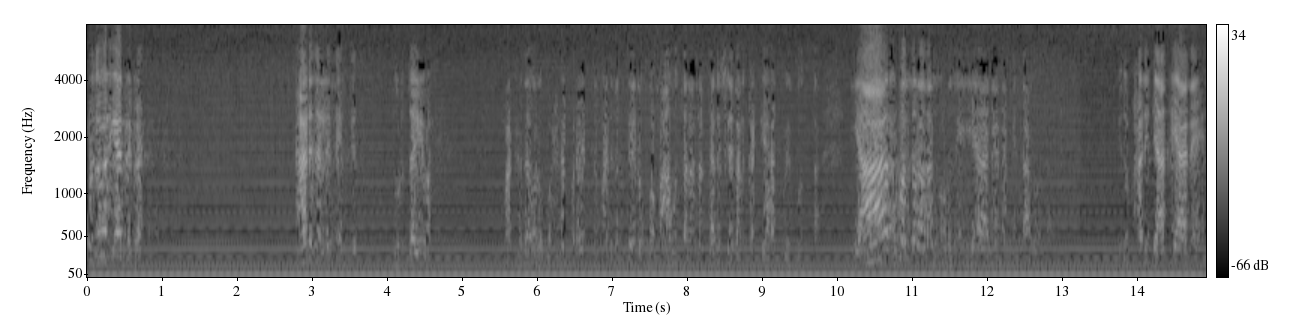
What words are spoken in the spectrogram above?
ಉಳಿದವರಿಗೆ ಏನಿಲ್ಲ ಕಾಡಿನಲ್ಲಿ ನಿಂತಿದ್ದು. ದುರ್ದೈವ. ಮಠದವರು ಬಹಳ ಪ್ರಯತ್ನ ಮಾಡಿದರು. ಬೇರೊಬ್ಬ ಮಾವುತನನ್ನು ಕರೆಸಿ ಅದನ್ನು ಕಟ್ಟಿ ಹಾಕಬೇಕು ಅಂತ. ಯಾರು ಬಂದರೂ ಅದನ್ನು ನೋಡಿದ್ರೆ ಈ ಆನೆ ನಮ್ಮಿಂದ ಇದು ಭಾರಿ ಜಾತಿ ಆನೆ.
